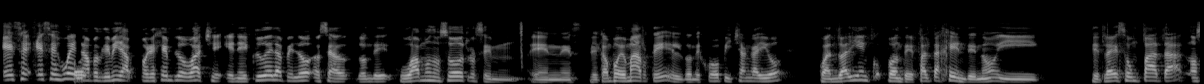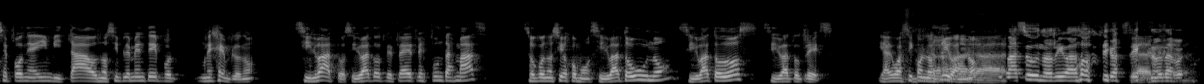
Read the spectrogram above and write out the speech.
Ese, ese es buena, porque mira, por ejemplo, Bache, en el club de la pelota, o sea, donde jugamos nosotros en, en este, el campo de Marte, el donde juego Pichanga y yo, cuando alguien, ponte, falta gente, ¿no? Y te traes a un pata, no se pone ahí invitado, no simplemente, por un ejemplo, ¿no? Silvato, Silvato te trae tres puntas más, son conocidos como Silvato 1, Silvato 2, Silvato 3. Y algo así con los Ah, Rivas, ¿no? Rivas 1, Rivas 2, Rivas 3, Claro, ¿no?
